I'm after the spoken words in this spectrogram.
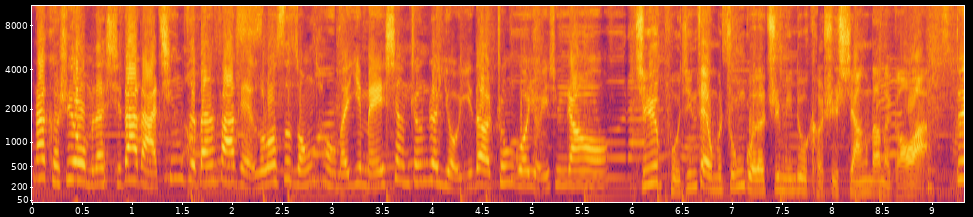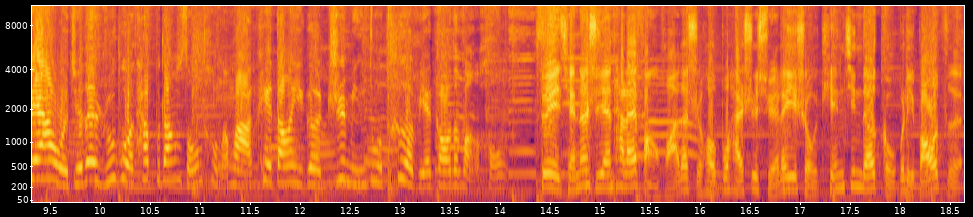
那可是由我们的习大大亲自颁发给俄罗斯总统的一枚象征着友谊的中国友谊勋章哦。其实普京在我们中国的知名度可是相当的高啊。对呀，我觉得如果他不当总统的话，可以当一个知名度特别高的网红。对，前段时间他来访华的时候，不还是学了一首天津的狗不理包子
